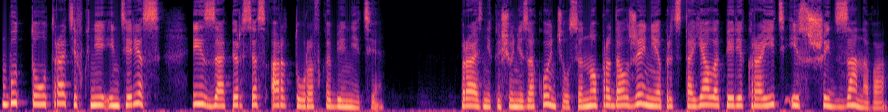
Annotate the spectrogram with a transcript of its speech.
будто утратив к ней интерес, и заперся с Артура в кабинете. Праздник еще не закончился, но продолжение предстояло перекроить и сшить заново.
